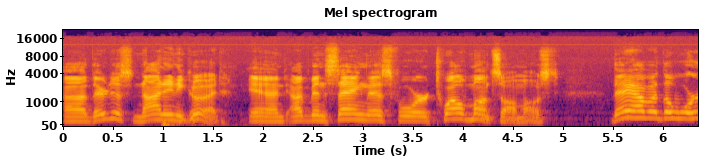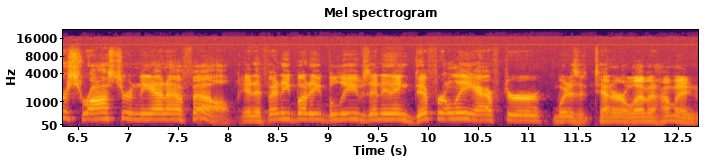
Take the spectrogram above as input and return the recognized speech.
Uh, they're just not any good and I've been saying this for 12 months almost. They have the worst roster in the NFL, and if anybody believes anything differently after what is it, 10 or 11? How many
